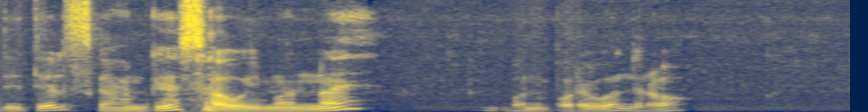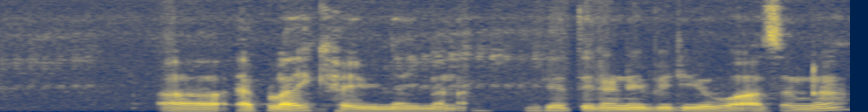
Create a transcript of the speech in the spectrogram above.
details kahamke sawi mannai boni pore bo nirok apply khaiwi nai mana hingke tinani video o achakna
